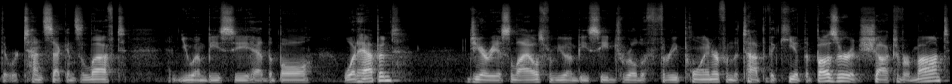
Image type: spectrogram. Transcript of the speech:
There were 10 seconds left, and UMBC had the ball. What happened? Jairus Lyles from UMBC drilled a three pointer from the top of the key at the buzzer and shocked Vermont.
